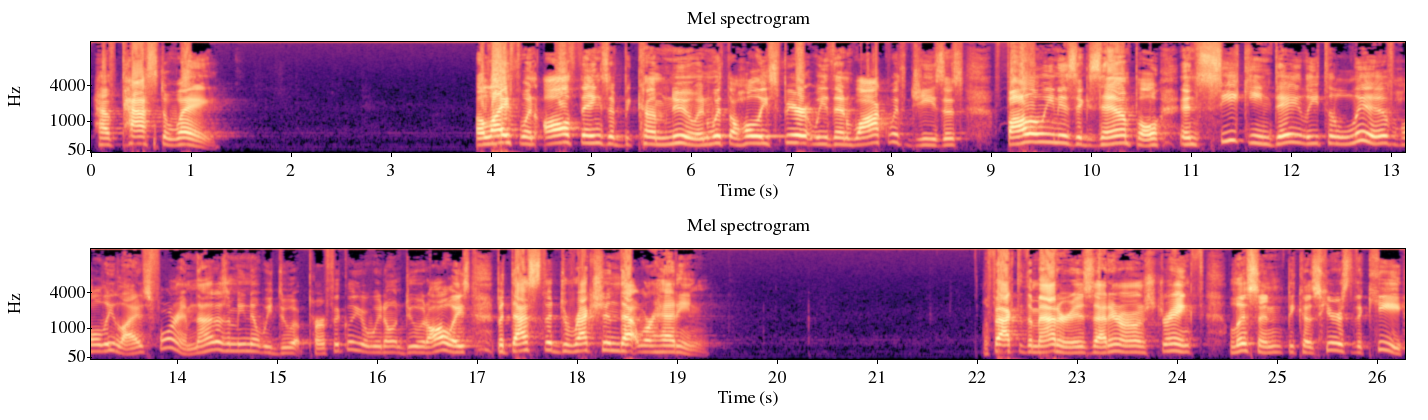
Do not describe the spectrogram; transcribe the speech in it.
have passed away a life when all things have become new. And with the Holy Spirit, we then walk with Jesus, following his example and seeking daily to live holy lives for him. Now, that doesn't mean that we do it perfectly or we don't do it always, but that's the direction that we're heading. The fact of the matter is that in our own strength, listen, because here's the key,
